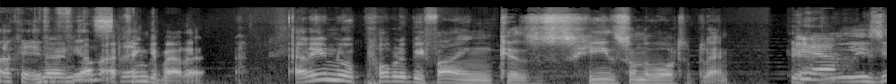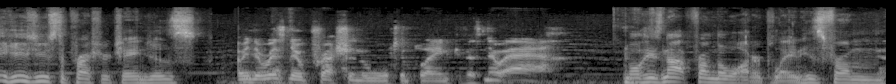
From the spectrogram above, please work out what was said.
Okay. If no, you feel now that I think about it, Elian will probably be fine because he's on the water plane. Yeah, Yeah. he's he's used to pressure changes. I mean, there is no pressure in the water plane because there's no air. Well, he's not from the water plane. He's from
